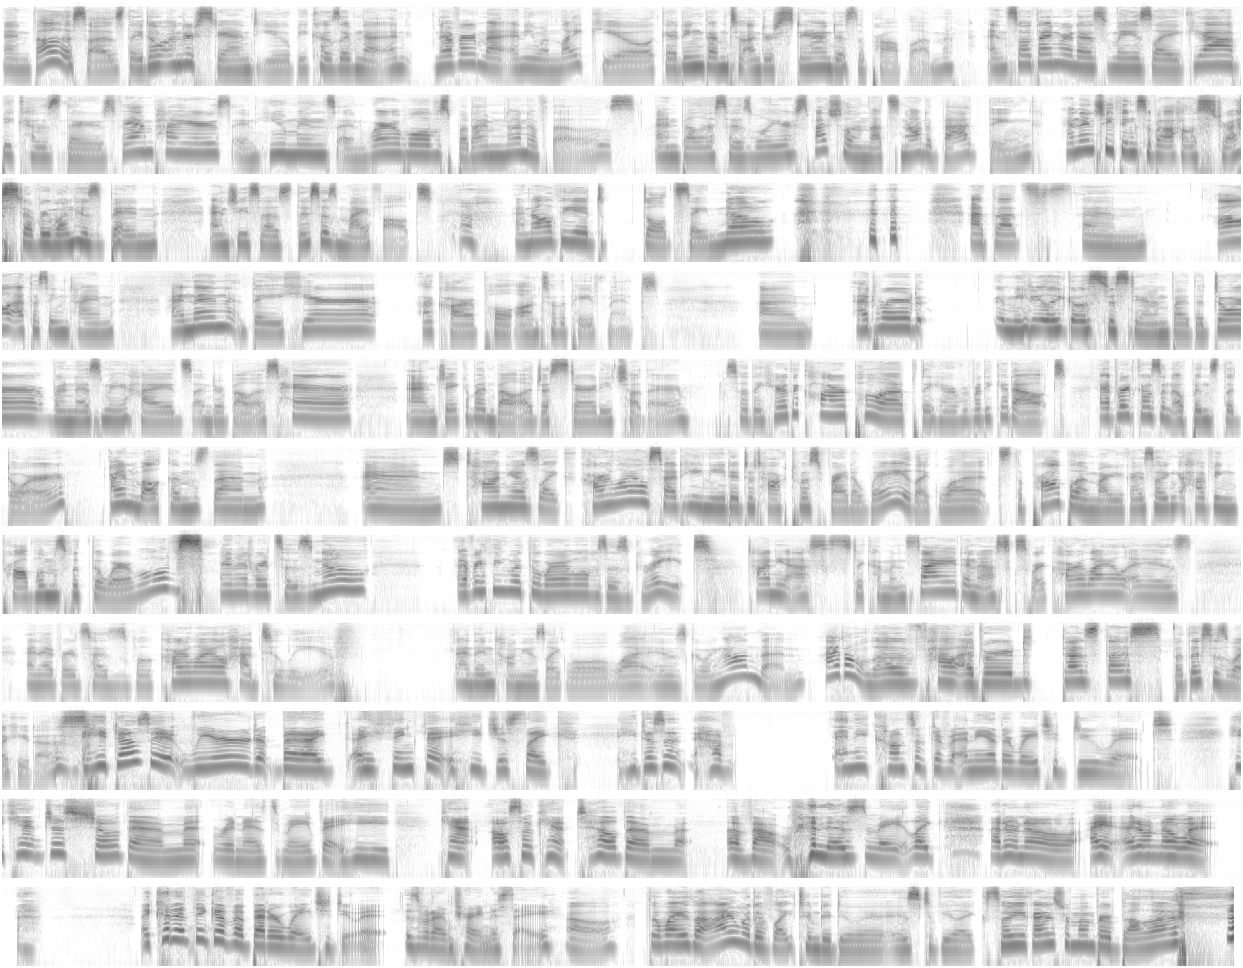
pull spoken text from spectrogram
And Bella says they don't understand you because they've ne- never met anyone like you. Getting them to understand is the problem. And so then Renesmee's like, yeah, because there's vampires and humans and werewolves, but I'm none of those. And Bella says, well, you're special and that's not a bad thing. And then she thinks about how stressed everyone has been and she says, this is my fault. Ugh. And all the ad- adults say no at that, um, all at the same time. And then they hear a car pull onto the pavement. Um, Edward immediately goes to stand by the door. Renesmee hides under Bella's hair, and Jacob and Bella just stare at each other. So they hear the car pull up, they hear everybody get out. Edward goes and opens the door and welcomes them. And Tanya's like, Carlisle said he needed to talk to us right away. Like, what's the problem? Are you guys having- problems with the werewolves? And Edward says, No, everything with the werewolves is great. Tanya asks to come inside and asks where Carlisle is. And Edward says, Well, Carlisle had to leave. And then Tanya's like, Well, what is going on then? I don't love how Edward does this, but this is what he does. he does it weird, but I I think that he just like he doesn't have any concept of any other way to do it. He can't just show them Renesmee, but he can't also can't tell them about Renesmee. Like I don't know. I I don't know what I couldn't think of a better way to do it. Is what I'm trying to say. Oh, the way that I would have liked him to do it is to be like, So you guys remember Bella?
